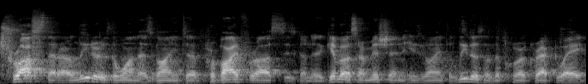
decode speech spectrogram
trust that our leader is the one that's going to provide for us. He's going to give us our mission. He's going to lead us in the correct way.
